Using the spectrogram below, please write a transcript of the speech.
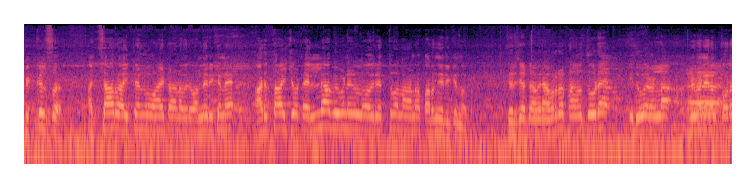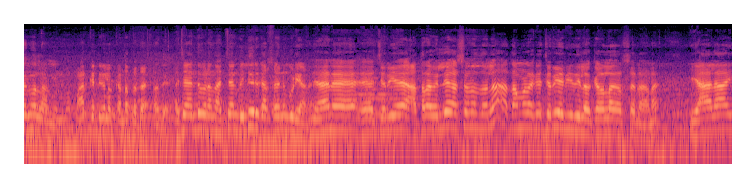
പിക്കിൾസ് അച്ചാർ ഐറ്റങ്ങളുമായിട്ടാണ് അവർ വന്നിരിക്കുന്നത്. അടുത്ത ആഴ്ച തൊട്ട് എല്ലാ വിപണികളിലും അവരെത്തുമെന്നാണ് പറഞ്ഞിരിക്കുന്നത്. തീർച്ചയായിട്ടും അവർ അവരുടെ ഭാഗത്തൂടെ ഇതുപോലുള്ള വിപണികൾ തുടങ്ങുമെന്നാണ് മാർക്കറ്റുകൾ കണ്ടെത്തട്ടെ. അതെ. അച്ഛൻ എന്ത് പറയുന്നത് അച്ഛൻ വലിയൊരു കർഷകനും കൂടിയാണ്. ഞാൻ ചെറിയ അത്ര വലിയ കർഷകനൊന്നുമല്ല നമ്മളൊക്കെ ചെറിയ രീതിയിലൊക്കെ ഉള്ള കർഷകനാണ്. ഈ ആലായി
